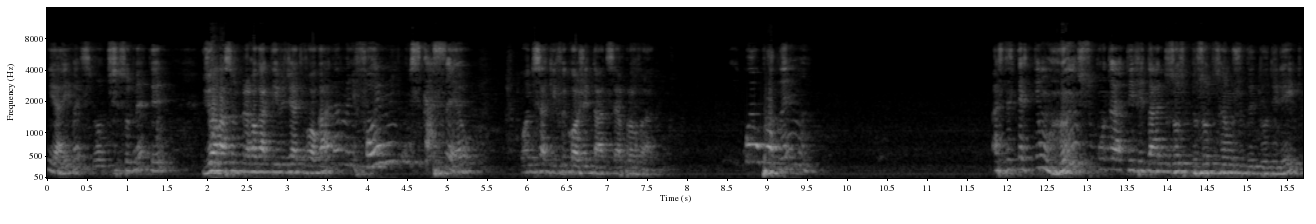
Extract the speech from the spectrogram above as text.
E aí vai se submeter. Violação de prerrogativas de advogado mas foi um, escassel quando isso aqui foi cogitado ser aprovado. E qual é o problema? Às vezes tem um ranço contra a atividade dos outros, dos outros ramos do, do direito.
